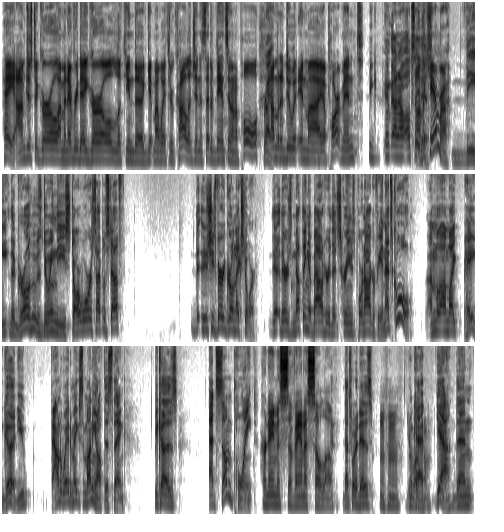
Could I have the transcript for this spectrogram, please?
hey, I'm just a girl. I'm an everyday girl looking to get my way through college. And instead of dancing on a pole, Right. I'm going to do it in my apartment And I'll, I'll say on this. the camera. the the girl who was doing the Star Wars type of stuff, th- she's very girl next door. There- There's nothing about her that screams pornography, and that's cool. I'm I'm like, hey, good, you found a way to make some money off this thing, because at some point, Her name is Savannah Solo. that's what it is. Mm-hmm. You're okay, welcome. yeah. Then,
